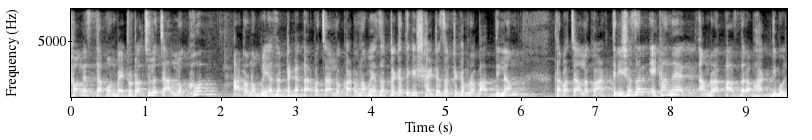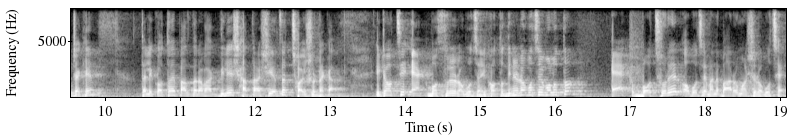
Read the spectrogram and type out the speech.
সংস্থাপন ব্যয়। টোটাল ছিল চার লক্ষ আটানব্বই হাজার টাকা। তারপর চার লক্ষ আটানব্বই হাজার টাকা থেকে ষাট হাজার টাকা আমরা বাদ দিলাম। তারপর চার লক্ষ আটত্রিশ হাজার। এখানে আমরা পাঁচ দ্বারা ভাগ দিব ওইটাকে তাহলে কত হয়? পাঁচ দ্বারা ভাগ দিলে সাতাশি হাজার ছয়শো টাকা। এটা হচ্ছে এক বছরের অবচয়। কত দিনের অবচয় বলো তো? এক বছরের অবচয় মানে বারো মাসের অবচয়।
